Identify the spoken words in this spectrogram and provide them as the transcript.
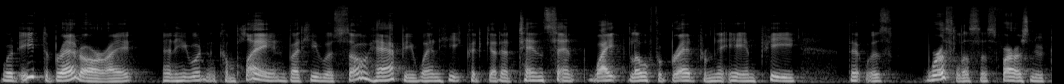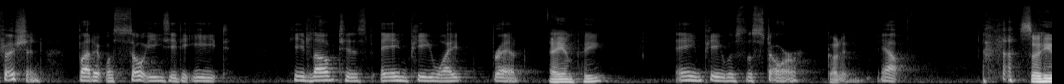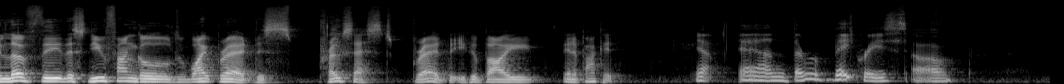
would eat the bread all right, and he wouldn't complain, but he was so happy when he could get a 10 cent white loaf of bread from the A&P that was worthless as far as nutrition but it was so easy to eat. He loved his A&P white bread. A&P? A&P was the store. Got it. Yeah. so he loved the this newfangled white bread, this processed bread that you could buy in a packet. Yeah, and there were bakeries, uh,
